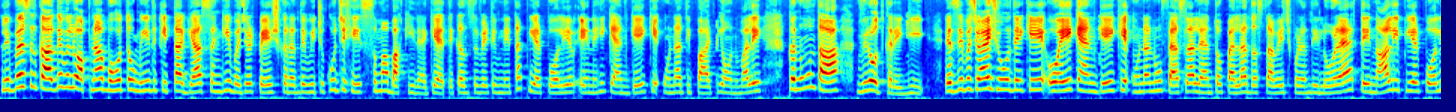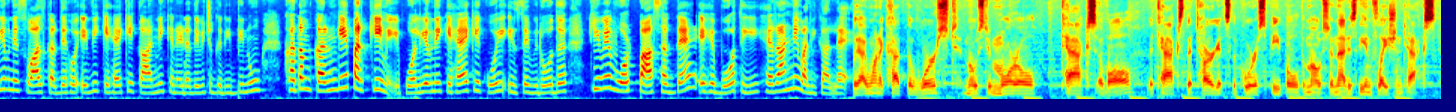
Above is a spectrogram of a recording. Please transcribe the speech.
ਲਿਬਰਲ ਸਰਕਾਰ ਦੇ ਵੱਲੋਂ ਆਪਣਾ ਬਹੁਤ ਉਮੀਦ ਕੀਤਾ ਗਿਆ। ਸੰਘੀ ਬਜਟ ਪੇਸ਼ ਕਰਨ ਦੇ ਵਿੱਚ ਕੁਝ ਹੀ ਸਮਾਂ ਬਾਕੀ ਰਹਿ ਗਿਆ ਹੈ ਤੇ ਕੰਜ਼ਰਵੇਟਿਵ ਨੇਤਾ ਪੀਅਰ ਪੋਲੀਅਵ ਇਹ ਨਹੀਂ ਕਹਿਣਗੇ ਕਿ ਉਹਨਾਂ ਦੀ ਪਾਰਟੀ ਆਉਣ ਵਾਲੇ ਕਾਨੂੰਨ ਦਾ ਵਿਰੋਧ ਕਰੇਗੀ। ਇਸ ਦੀ ਬਜਾਏ ਜ਼ੋਰ ਦੇ ਕੇ ਉਹ ਇਹ ਕਹਿਣਗੇ ਕਿ ਉਹਨਾਂ ਨੂੰ ਫੈਸਲਾ ਲੈਣ ਤੋਂ ਪਹਿਲਾਂ ਦਸਤਾਵੇਜ਼ ਪੜ੍ਹਨ ਦੀ ਲੋੜ ਹੈ ਤੇ ਨਾਲ ਹੀ ਪੀਅਰ ਪੋਲੀਅਵ ਨੇ ਸਵਾਲ ਕਰਦੇ ਹੋਏ ਇਹ ਵੀ ਕਿਹਾ ਕਿ ਕਾਰਨੀ ਕੈਨੇਡਾ ਦੇ ਵਿੱਚ ਗਰੀਬੀ ਨੂੰ ਖਤਮ ਕਰਨਗੇ ਪਰ ਕਿਵੇਂ ਪੋਲੀਅਵ ਨੇ ਕਿਹਾ ਹੈ ਕਿ ਕੋਈ ਇਸ ਦੇ ਵਿਰੋਧ ਕਿਵੇਂ ਵੋਟ ਪਾ ਸਕਦਾ ਹੈ ਇਹ ਬਹੁਤ ਹੀ ਹੈਰਾਨੀ ਵਾਲੀ ਗੱਲ ਹੈ I want to cut the worst, most immoral tax of all, the tax that targets the poorest people the most, and that is the inflation tax.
